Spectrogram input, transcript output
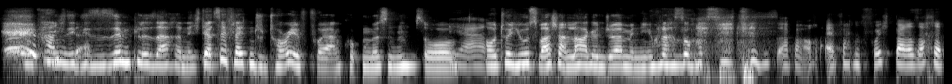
Kann sie diese simple Sache nicht. Du hättest dir vielleicht ein Tutorial vorher angucken müssen, so ja. How to use Waschanlage in Germany oder so. Das, das, ist aber auch einfach eine furchtbare Sache.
